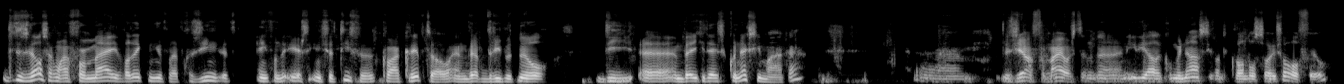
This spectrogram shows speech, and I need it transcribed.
dit is wel zeg maar voor mij, wat ik in ieder geval heb gezien, het, een van de eerste initiatieven qua crypto en Web 3.0 die eh, een beetje deze connectie maken. Ehm, dus ja, voor mij was het een, een ideale combinatie, want ik wandel sowieso al veel.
